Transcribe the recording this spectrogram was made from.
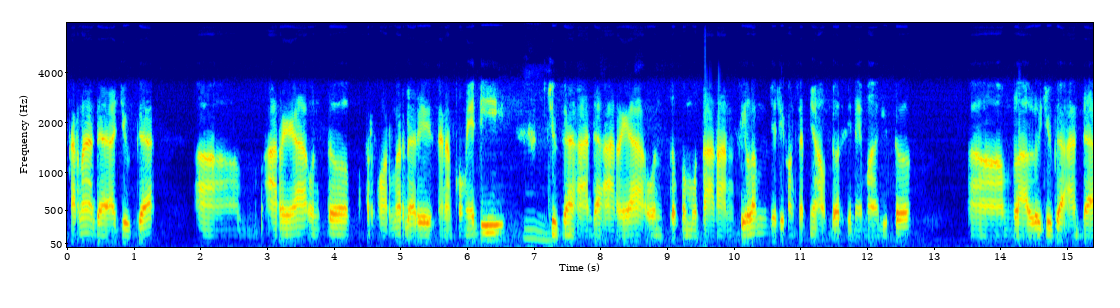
karena ada juga um, area untuk performer dari stand up komedi hmm. juga ada area untuk pemutaran film jadi konsepnya outdoor cinema gitu um, lalu juga ada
